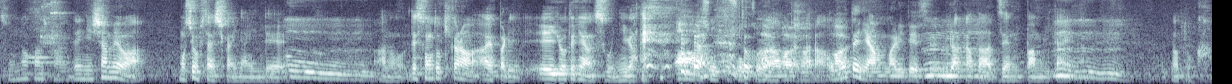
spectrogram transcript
そんな感じかな。で2社目はもちろん2人しかいないんで、うんあのでその時からはやっぱり営業的なのすごい苦手。ところがあったから表にあんまり出ずうん裏方全般みたいなうんうんのとか、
